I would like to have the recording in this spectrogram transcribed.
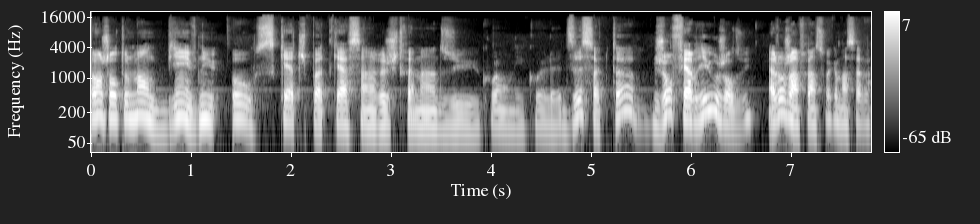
Bonjour tout le monde, bienvenue au Sketch Podcast enregistrement du quoi on est quoi le 10 octobre, jour férié aujourd'hui. Allô Jean-François, comment ça va?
